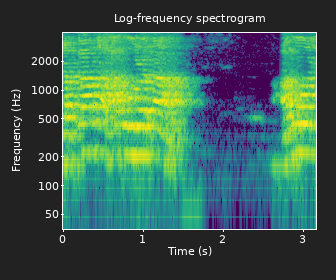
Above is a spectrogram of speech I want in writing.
ಸರ್ಕಾರದ ಆಗುವುಗಳನ್ನ ಆಗುವ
